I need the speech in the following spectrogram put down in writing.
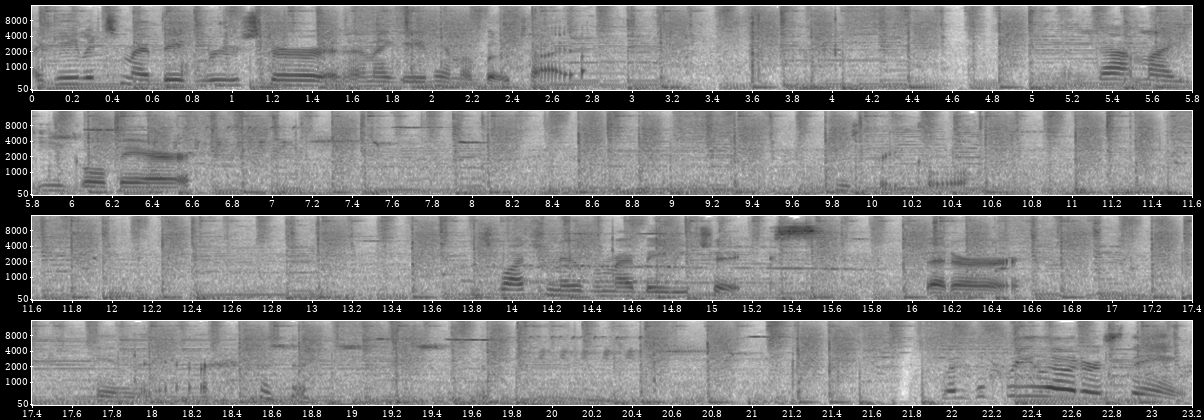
I gave it to my big rooster and then I gave him a bow tie. I got my eagle bear. He's pretty cool. He's watching over my baby chicks that are in there. freeloaders think?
